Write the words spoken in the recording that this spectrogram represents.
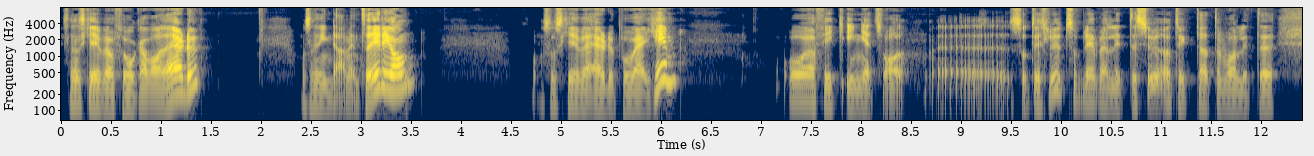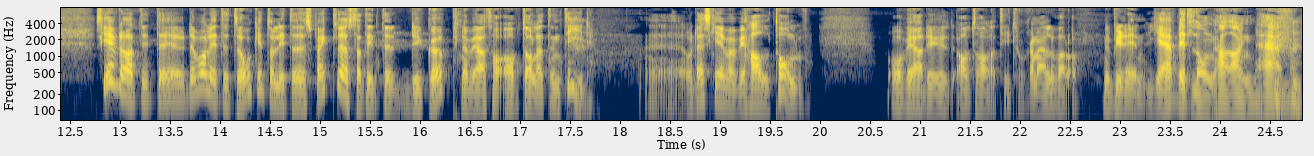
Sen skrev jag och frågade var är du? Och sen ringde han en tredje gång. Och så skrev jag är du på väg hem? Och jag fick inget svar. Eh, Så till slut så blev jag lite sur och tyckte att det var lite Skrev då att lite, det var lite tråkigt och lite respektlöst att inte dyka upp när vi har ta- avtalat en tid. Eh, Och det skrev jag vid halv tolv. Och vi hade ju avtalat tid klockan elva då. Nu blir det en jävligt lång harang det här men.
